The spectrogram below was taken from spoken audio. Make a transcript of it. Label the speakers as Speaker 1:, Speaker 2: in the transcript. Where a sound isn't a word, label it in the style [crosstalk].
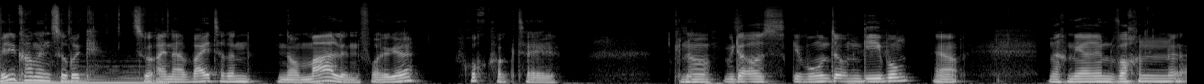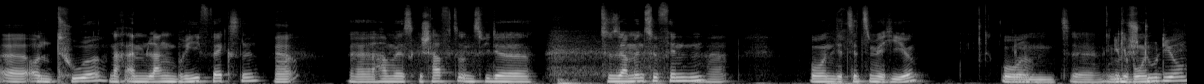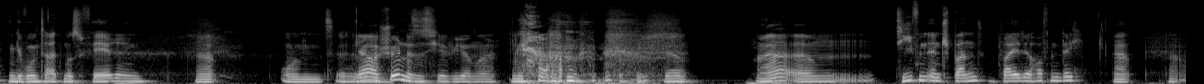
Speaker 1: Willkommen zurück zu einer weiteren normalen Folge Fruchtcocktail.
Speaker 2: Genau, wieder aus gewohnter Umgebung.
Speaker 1: Ja,
Speaker 2: Nach mehreren Wochen äh, on Tour.
Speaker 1: nach einem langen Briefwechsel
Speaker 2: Ja.
Speaker 1: äh, haben wir es geschafft, uns wieder zusammenzufinden.
Speaker 2: ja.
Speaker 1: Und jetzt sitzen wir hier und äh, in,
Speaker 2: Im
Speaker 1: gewohnt,
Speaker 2: Studio.
Speaker 1: in gewohnter Atmosphäre.
Speaker 2: Ja.
Speaker 1: Und ähm,
Speaker 2: ja, schön ist es hier wieder mal. [laughs]
Speaker 1: ja, [laughs] ja.
Speaker 2: Ja, ähm,
Speaker 1: Tiefenentspannt, beide hoffentlich.
Speaker 2: ja,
